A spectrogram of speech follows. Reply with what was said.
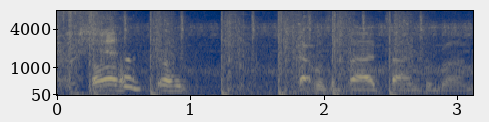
Oh shit. Oh god. That was a bad time to run.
